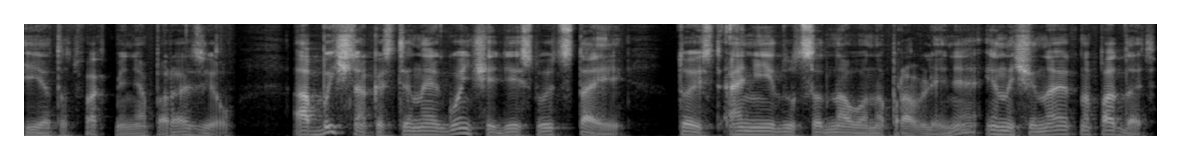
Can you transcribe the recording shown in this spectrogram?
И этот факт меня поразил. Обычно костяные гончие действуют стаей, то есть они идут с одного направления и начинают нападать.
